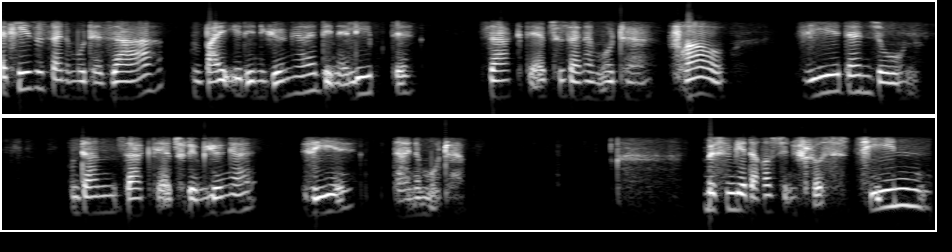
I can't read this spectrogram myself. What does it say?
Als Jesus seine Mutter sah und bei ihr den Jünger, den er liebte, sagte er zu seiner Mutter, Frau, siehe dein Sohn. Und dann sagte er zu dem Jünger, siehe deine Mutter müssen wir daraus den Schluss ziehen,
